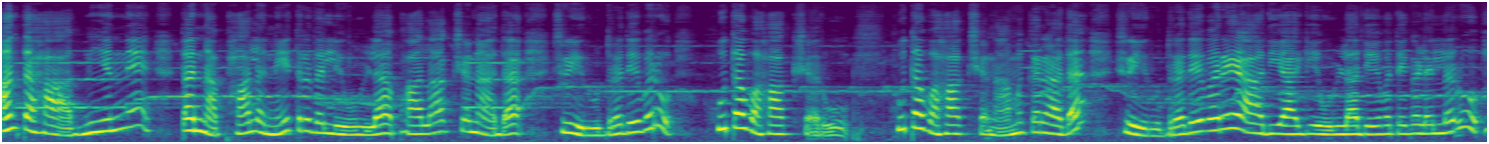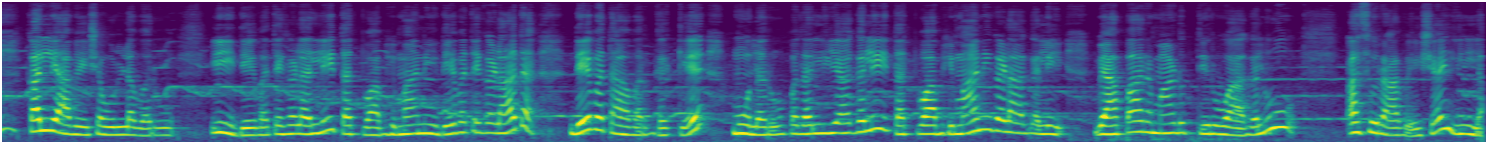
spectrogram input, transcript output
ಅಂತಹ ಅಗ್ನಿಯನ್ನೇ ತನ್ನ ಫಾಲನೇತ್ರದಲ್ಲಿ ಉಳ್ಳ ಫಾಲಾಕ್ಷನಾದ ಶ್ರೀ ರುದ್ರದೇವರು ಹುತವಹಾಕ್ಷರು. ಹುತವಹಾಕ್ಷ ನಾಮಕರಾದ ಶ್ರೀ ರುದ್ರದೇವರೇ ಆದಿಯಾಗಿ ಉಳ್ಳ ದೇವತೆಗಳೆಲ್ಲರೂ ಕಲ್ಯಾವೇಶ ಉಳ್ಳವರು ಈ ದೇವತೆಗಳಲ್ಲಿ ತತ್ವಾಭಿಮಾನಿ ದೇವತೆಗಳಾದ ದೇವತಾ ವರ್ಗಕ್ಕೆ ಮೂಲ ರೂಪದಲ್ಲಿಯಾಗಲಿ, ತತ್ವಾಭಿಮಾನಿಗಳಾಗಲಿ ವ್ಯಾಪಾರ ಮಾಡುತ್ತಿರುವಾಗಲೂ ಅಸುರಾವೇಶ ಇಲ್ಲ.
